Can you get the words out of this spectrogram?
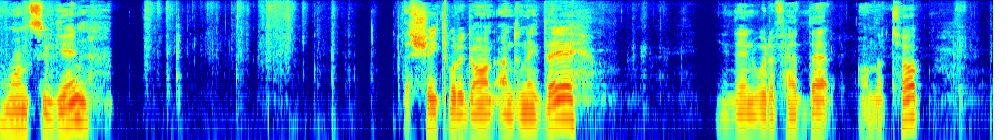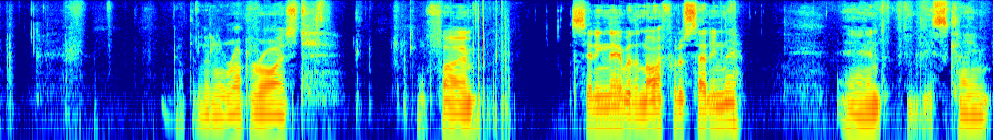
once again, the sheath would have gone underneath there. You then would have had that on the top. Got the little rubberized foam setting there where the knife would have sat in there. And this came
